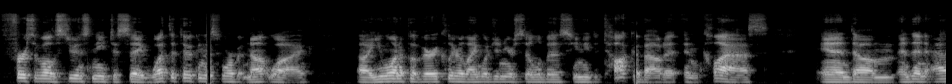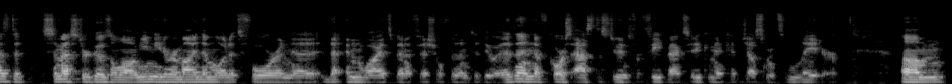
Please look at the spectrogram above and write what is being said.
first of all, the students need to say what the token is for, but not why. Uh, you want to put very clear language in your syllabus. You need to talk about it in class. And, um, and then as the semester goes along, you need to remind them what it's for and, uh, that, and why it's beneficial for them to do it. And then, of course, ask the students for feedback so you can make adjustments later. Um,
